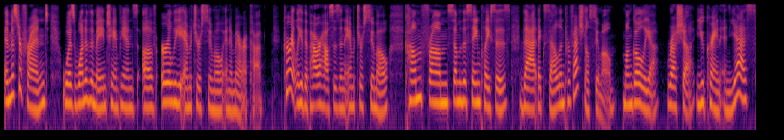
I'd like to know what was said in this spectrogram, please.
And Mr. Friend was one of the main champions of early amateur sumo in America. Currently, the powerhouses in amateur sumo come from some of the same places that excel in professional sumo. Mongolia, Russia, Ukraine, and yes,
